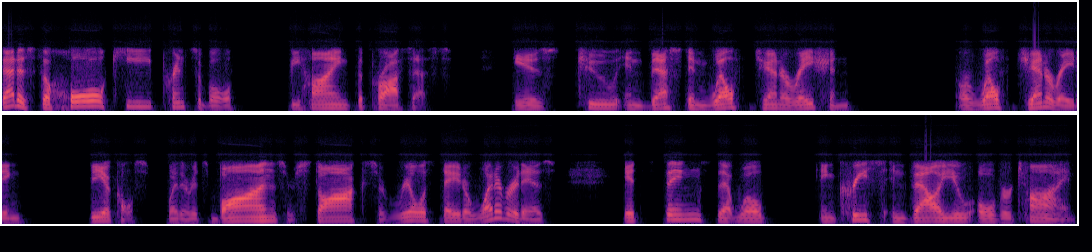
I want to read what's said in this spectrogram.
that is the whole key principle behind the process is to invest in wealth generation or wealth generating vehicles, whether it's bonds or stocks or real estate or whatever it is. It's things that will increase in value over time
